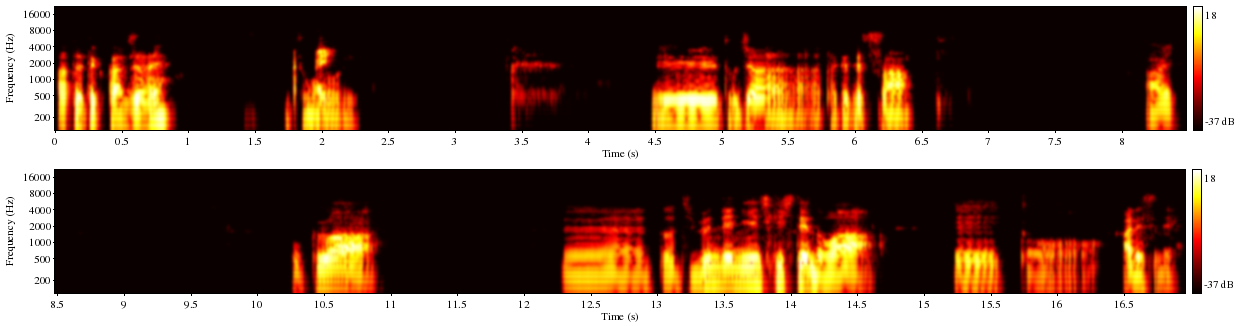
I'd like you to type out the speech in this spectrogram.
当てていく感じだね。いつも通り。えーと、じゃあ、竹鉄さん。はい。僕は、えーっと、自分で認識してるのは、えーっと、あれですね。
